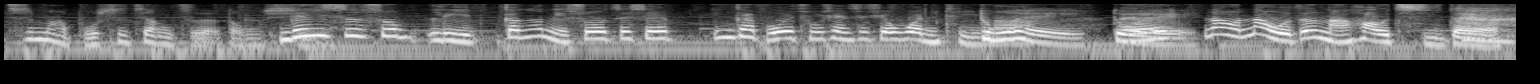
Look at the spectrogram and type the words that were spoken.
芝麻不是这样子的东西。你的意思是说，你刚刚你说这些应该不会出现这些问题吗？对对、欸，那那我真的蛮好奇的。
